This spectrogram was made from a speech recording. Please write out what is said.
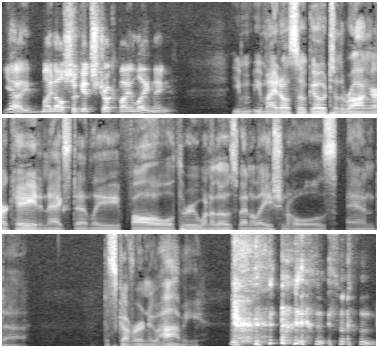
yeah, I might also get struck by lightning. You you might also go to the wrong arcade and accidentally fall through one of those ventilation holes and uh, discover a new hobby.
